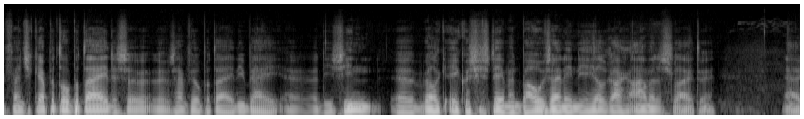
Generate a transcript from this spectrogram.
Venture Capital partij. Dus er zijn veel partijen die bij, eh, die zien eh, welk ecosysteem aan het bouwen zijn en die heel graag aan willen sluiten. Ja,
